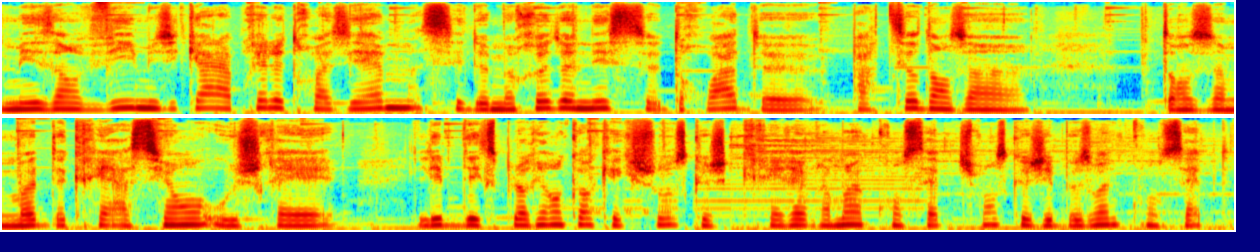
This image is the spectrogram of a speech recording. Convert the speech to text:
Mes envies musicales après le troisième, c'est de me redonner ce droit de partir dans un, dans un mode de création où je serais libre d'explorer encore quelque chose, que je créerais vraiment un concept. Je pense que j'ai besoin de concepts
